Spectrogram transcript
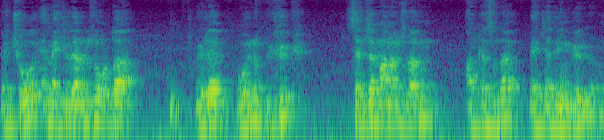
ve çoğu emeklilerimizi orada böyle boynu bükük sebze manavcıların arkasında beklediğini görüyorum.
